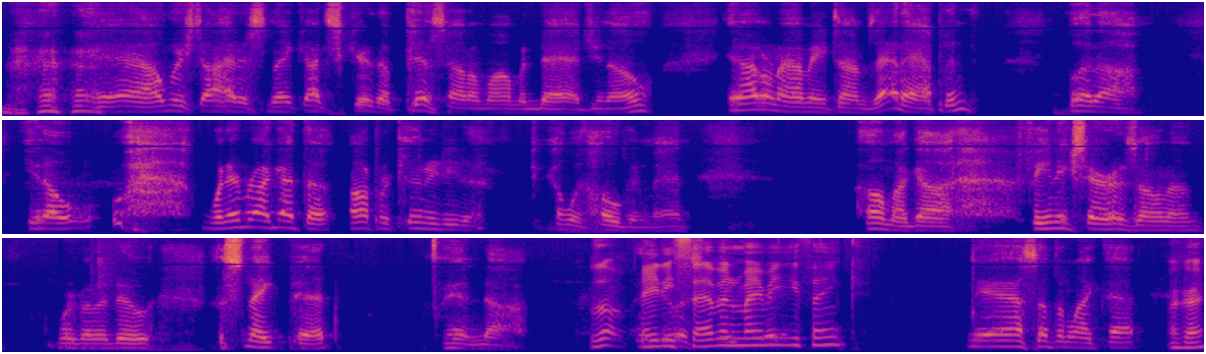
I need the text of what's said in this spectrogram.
yeah, I wish I had a snake. I'd scare the piss out of mom and dad, you know. And I don't know how many times that happened, but uh, you know, whenever I got the opportunity to, to go with Hogan, man, oh my God, Phoenix, Arizona, we're going to do a snake pit, and uh, Was that 87 maybe, you think? yeah, something like that. Okay.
